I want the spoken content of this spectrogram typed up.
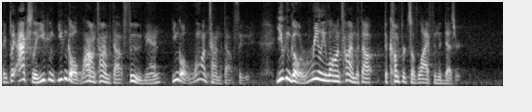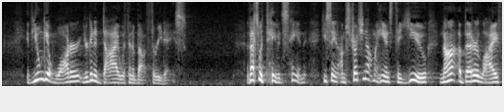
Like, but actually, you can, you can go a long time without food, man. You can go a long time without food. You can go a really long time without the comforts of life in the desert. If you don't get water, you're going to die within about three days. That's what David's saying. He's saying, I'm stretching out my hands to you, not a better life,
